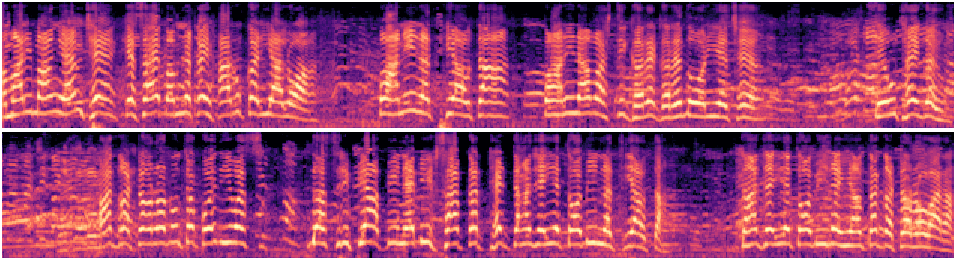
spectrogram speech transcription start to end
અમારી માંગ એમ છે કે સાહેબ અમને કંઈ સારું કરી આલો આ. પાણી નથી આવતા. પાણીના વાસથી ઘરે ઘરે દોરીએ છે. એવું થઈ ગયું. આ ગટરોનું તો કોઈ દિવસ દસ રૂપિયા આપીને બી સાફ કર ત્યાં જઈએ તો બી નથી આવતા. ત્યાં જઈએ તો બી નહીં આવતા ગટરોવાળા.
